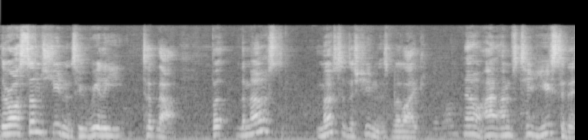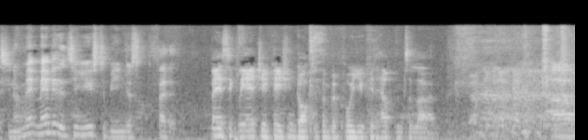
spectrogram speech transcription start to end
there are some students who really took that, but the most most of the students were like, no, I, I'm too used to this. You know, May- maybe they're too used to being just fed it. Basically, education got to them before you could help them to learn. Um,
